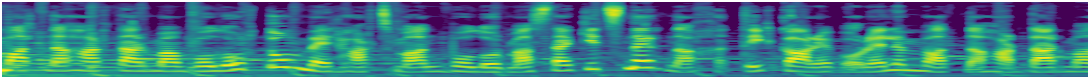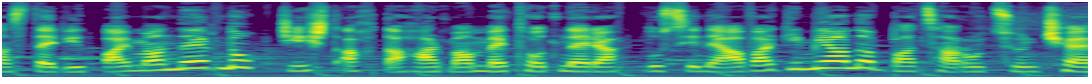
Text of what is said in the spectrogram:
Մատնահարտարման ոլորտում մեր հարցման բոլոր մասնակիցներն նախնդիր կարևորել են մատնահարտարման ստերիլ պայմաններն ու ճիշտ ախտահարման մեթոդները։ Լուսինե Ավագիմյանը բացառություն չէ։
